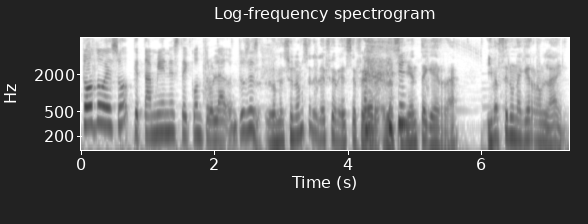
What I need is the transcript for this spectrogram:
todo eso que también esté controlado. Entonces, lo mencionamos en el FBS en la siguiente guerra iba a ser una guerra online.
